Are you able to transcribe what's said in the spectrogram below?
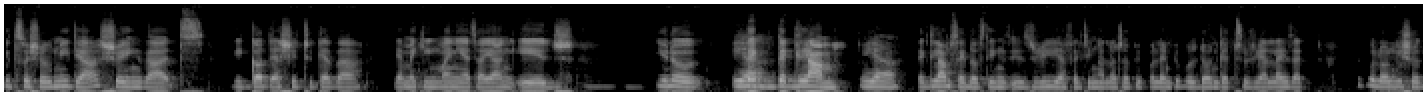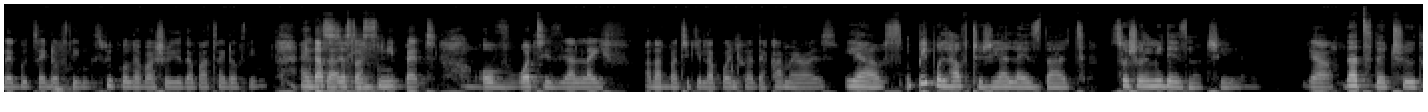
with social media showing that they got their shit together, they're making money at a young age. You know, Yeah. the the glam Yeah. the glam side of things is really affecting a lot of people and people don't get to realize that people only show the good side of things people never show you the bad side of things and that's just a Exactly. snippet of what is their life at that particular point where their cameras. Yeah. People have to realize that social media is not real life. yeah That's the truth.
